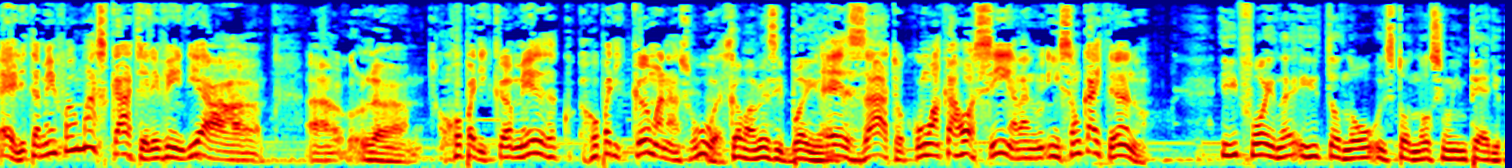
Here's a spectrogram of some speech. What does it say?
É, ele também foi um mascate, ele vendia a, a, a roupa, de cama, mesa, roupa de cama nas ruas. Cama, mesa e banho. né? Exato, com uma carrocinha lá no- em São Caetano. E foi, né? E tornou, tornou-se um império.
